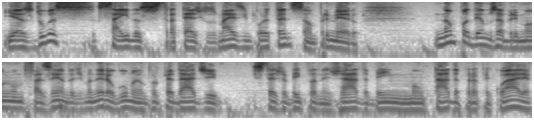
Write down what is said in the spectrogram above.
E as duas saídas estratégicas mais importantes são, primeiro, não podemos abrir mão de uma fazenda de maneira alguma, uma propriedade que esteja bem planejada, bem montada para a pecuária,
